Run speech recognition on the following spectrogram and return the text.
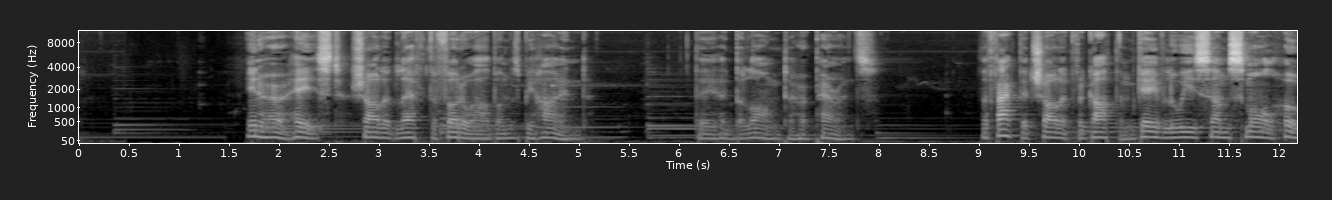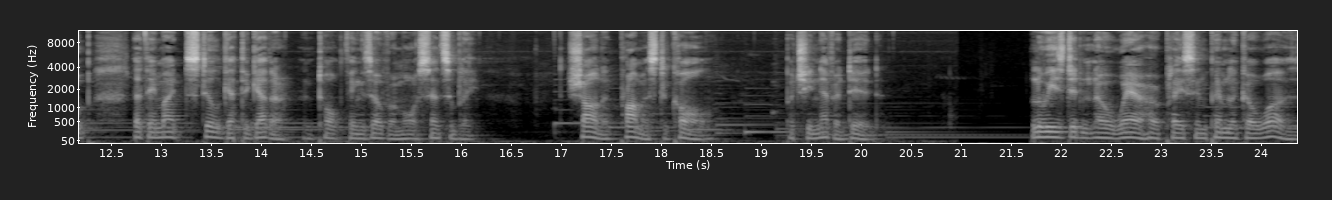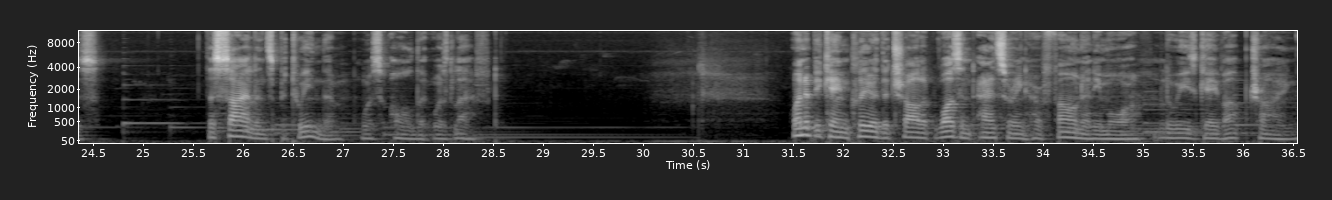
In her haste, Charlotte left the photo albums behind. They had belonged to her parents. The fact that Charlotte forgot them gave Louise some small hope that they might still get together and talk things over more sensibly. Charlotte promised to call, but she never did. Louise didn't know where her place in Pimlico was. The silence between them was all that was left. When it became clear that Charlotte wasn't answering her phone anymore, Louise gave up trying.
